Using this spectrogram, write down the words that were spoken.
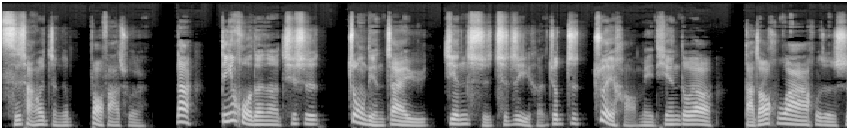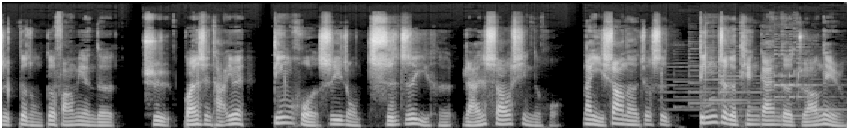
磁场会整个爆发出来。那丁火的呢，其实重点在于坚持，持之以恒，就是最好每天都要打招呼啊，或者是各种各方面的去关心他，因为。丁火是一种持之以恒、燃烧性的火。那以上呢，就是丁这个天干的主要内容。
